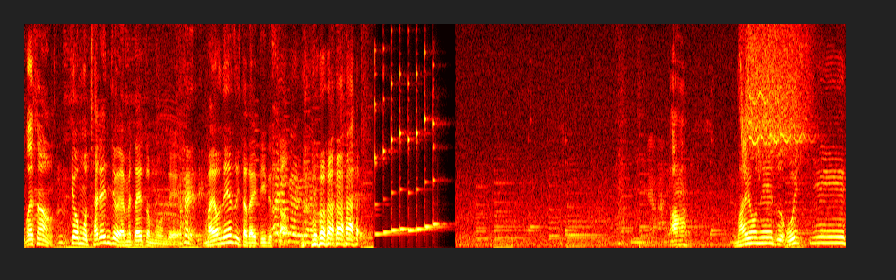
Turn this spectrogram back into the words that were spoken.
岡井さん、今日もうチャレンジをやめたいと思うんで、はい。マヨネーズいただいていいですか？あマヨネーズ美味しい。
